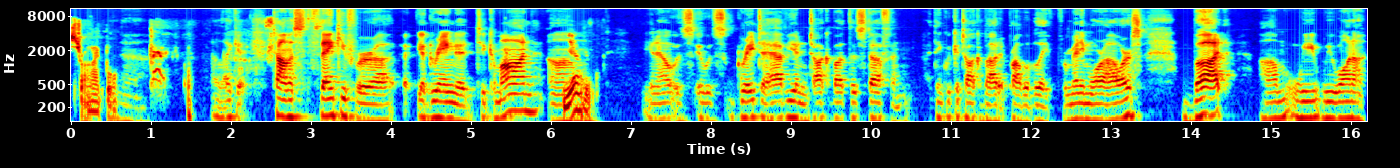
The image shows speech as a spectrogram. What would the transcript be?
Strong like bull. Yeah. I like it, Thomas. Thank you for uh, agreeing to to come on. Um, yeah, you know, it was it was great to have you and talk about this stuff, and I think we could talk about it probably for many more hours. But um, we we want to,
